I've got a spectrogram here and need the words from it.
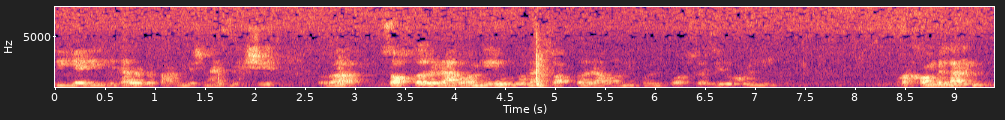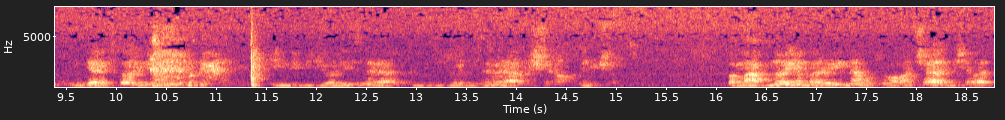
دیگری که قرار بفهمیدش نزدیک شید و ساختار روانی اون رو در ساختار روانی خودت بازسازی بکنید و کاملا این گرفتار یه ایندیویدوالیزم ایندیویدوالیزم روانشناختی می‌شد. و مبنایی هم برای این نبود واقعا چقدر می‌شود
